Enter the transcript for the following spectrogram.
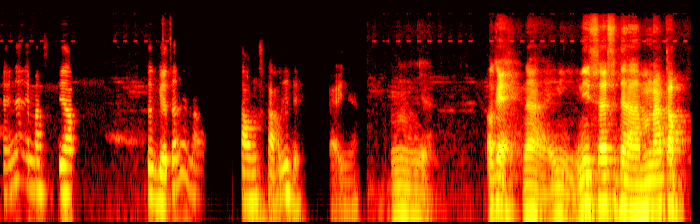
kayaknya emang setiap kegiatan emang tahun sekali deh kayaknya. Hmm, ya. Oke, nah ini ini saya sudah menangkap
